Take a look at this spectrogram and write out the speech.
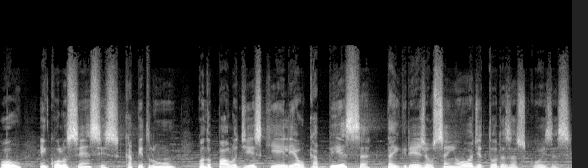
Ou em Colossenses, capítulo 1, quando Paulo diz que ele é o cabeça da igreja, o Senhor de todas as coisas.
